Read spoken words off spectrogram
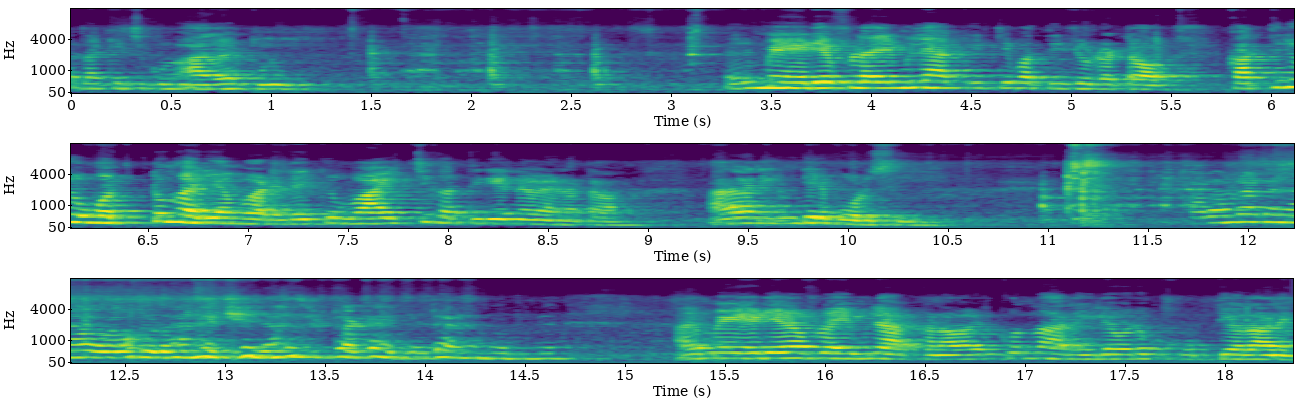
ഇതാക്കി വെച്ചിരിക്കുന്നു അതായിട്ടു ഒരു മീഡിയം ഫ്ലെയിമിലാക്കിയിട്ട് പത്തിരി ചൂടട്ടോ കത്തിരി ഒട്ടും കരിയാൻ പാടില്ല എനിക്ക് വൈറ്റ് കത്തിരി തന്നെ വേണം കേട്ടോ അതാണ് എന്റെ ഒരു പോളിസി അതുകൊണ്ടാണ് ഞാൻ ഓളെ ഞാൻ അത് മീഡിയം ഫ്ലെയിമിലാക്കണം അവർക്കൊന്നും അറിയില്ല ഓരോ കുട്ടികളാണ്.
